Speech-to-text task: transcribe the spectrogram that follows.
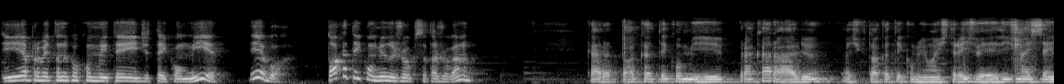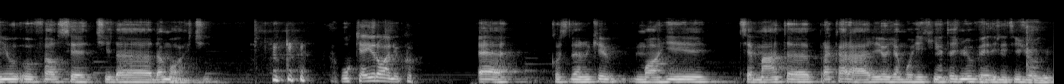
E aproveitando que eu comentei de Take On Me, Igor, toca Take On Me no jogo que você tá jogando? Cara, toca Take On Me pra caralho. Acho que toca Take On Me umas três vezes, mas sem o, o falsete da, da morte. o que é irônico. É, considerando que morre, você mata pra caralho, e eu já morri 500 mil vezes nesse jogo.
